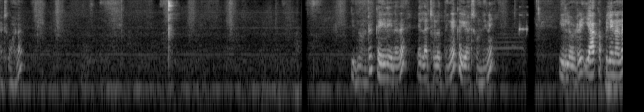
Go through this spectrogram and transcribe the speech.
ಆಡ್ಸ್ಕೋಣ ಇದು ನೋಡ್ರಿ, ಕೈಲಿ ಏನದ? ಎಲ್ಲ ಚಲೋತ್ನಂಗೆ ಕೈ ಆಡ್ಸ್ಕೊಂಡಿನಿ. ಇಲ್ಲಿ ನೋಡ್ರಿ, ಯಾ ಕಪ್ಪಿಲೆ ನಾನು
